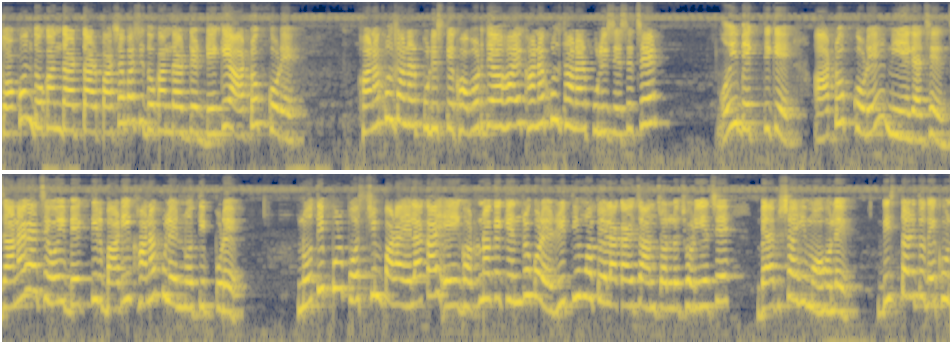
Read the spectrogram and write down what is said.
তখন দোকানদার তার পাশাপাশি দোকানদারদের ডেকে আটক করে। খানাকুল থানার পুলিশকে খবর দেওয়া হয় খানাকুল থানার পুলিশ এসেছে। ওই ব্যক্তিকে আটক করে নিয়ে গেছে। জানা গেছে ওই ব্যক্তির বাড়ি খানাকুলের নতিবপুরে। নতিবপুর পশ্চিমপাড়া এলাকায় এই ঘটনাকে কেন্দ্র করে রীতিমতো এলাকায় চাঞ্চল্য ছড়িয়েছে ব্যবসায়ী মহলে। বিস্তারিত দেখুন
